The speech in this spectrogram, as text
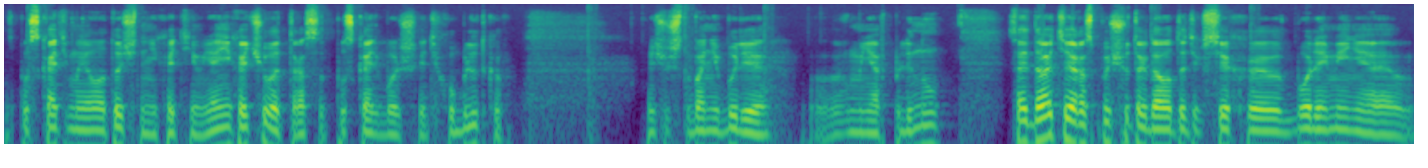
Отпускать мы его точно не хотим. Я не хочу в этот раз отпускать больше этих ублюдков. Хочу, чтобы они были в меня в плену. Кстати, давайте я распущу тогда вот этих всех э, более-менее...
